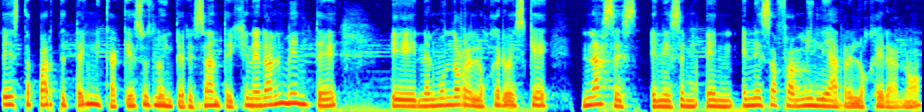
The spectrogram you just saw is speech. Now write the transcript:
esta parte técnica, que eso es lo interesante. Generalmente eh, en el mundo relojero es que naces en, ese, en, en esa familia relojera, ¿no?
